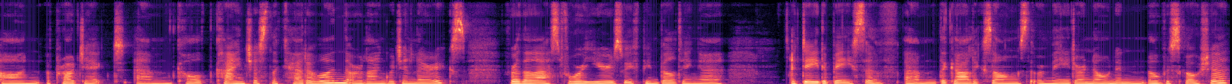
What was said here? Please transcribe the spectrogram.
on a project um, called Cainteas na Caravan or Language and Lyrics for the last four years. We've been building a a database of um, the Gaelic songs that were made or known in Nova Scotia.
